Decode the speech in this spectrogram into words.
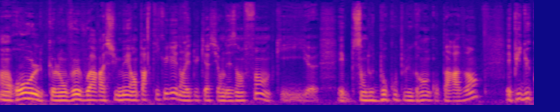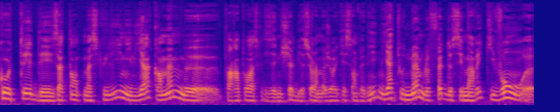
un rôle que l'on veut voir assumé en particulier dans l'éducation des enfants, qui est sans doute beaucoup plus grand qu'auparavant. Et puis du côté des attentes masculines, il y a quand même, par rapport à ce que disait Michel, bien sûr, la majorité sont féminine, mais il y a tout de même le fait de ces maris qui vont euh,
